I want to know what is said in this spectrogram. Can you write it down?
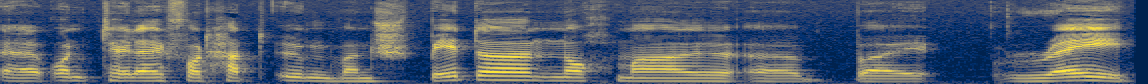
Äh, und Taylor Hackford hat irgendwann später noch mal äh, bei Ray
